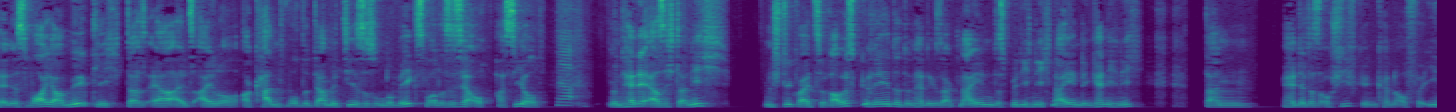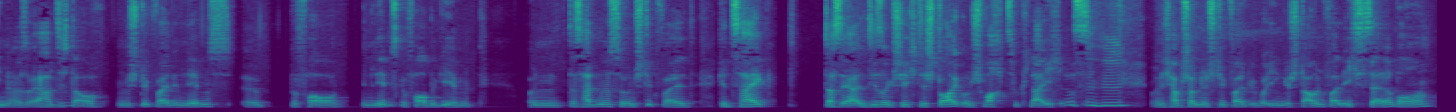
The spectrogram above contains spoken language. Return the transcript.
Denn es war ja möglich, dass er als einer erkannt wurde, der mit Jesus unterwegs war. Das ist ja auch passiert. Ja. Und hätte er sich da nicht ein Stück weit so rausgeredet und hätte gesagt, nein, das bin ich nicht, nein, den kenne ich nicht, dann hätte das auch schiefgehen können, auch für ihn. Also er hat sich mhm. da auch ein Stück weit in, Lebensgefahr, äh, in Lebensgefahr begeben. Und das hat mir so ein Stück weit gezeigt, dass er in dieser Geschichte stark und schwach zugleich ist. Mhm. Und ich habe schon ein Stück weit über ihn gestaunt, weil ich selber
